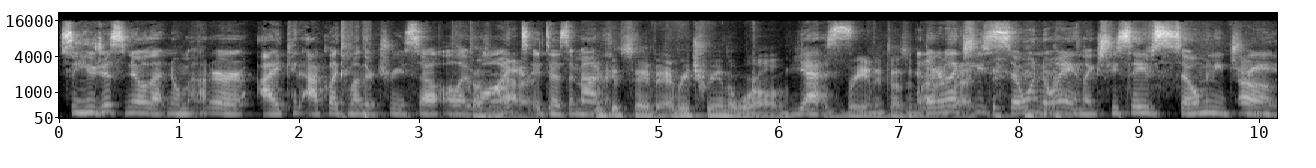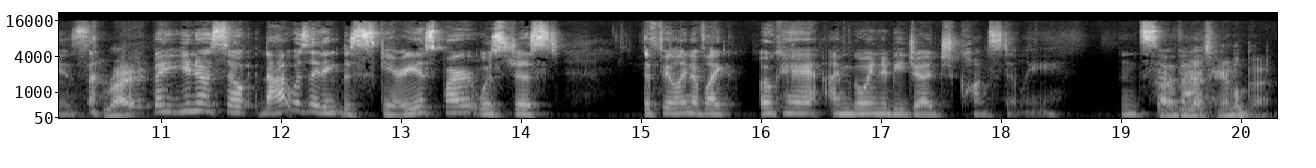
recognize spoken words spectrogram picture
so you just know that no matter, I could act like Mother Teresa all I Doesn't want, matter. it doesn't matter. You could save every tree in the world. Yes. Like Brie, and it doesn't and matter. they're like, right? she's so annoying. Like, she saves so many oh, trees. right? But you know, so that was I think the scariest part was just the feeling of like, okay, I'm going to be judged constantly. And so How have you guys handled that?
